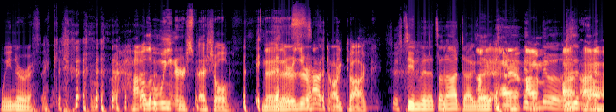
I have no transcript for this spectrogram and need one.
Wienerific. Halloweener special. There- There's your hot dog talk. Fifteen minutes on hot dogs. I, I I'm, knew it was in I,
